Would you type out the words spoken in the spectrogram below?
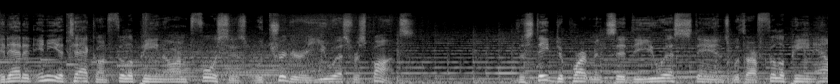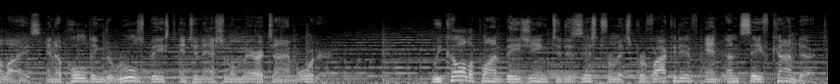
It added any attack on Philippine armed forces would trigger a U.S. response. The State Department said the U.S. stands with our Philippine allies in upholding the rules-based international maritime order. We call upon Beijing to desist from its provocative and unsafe conduct,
